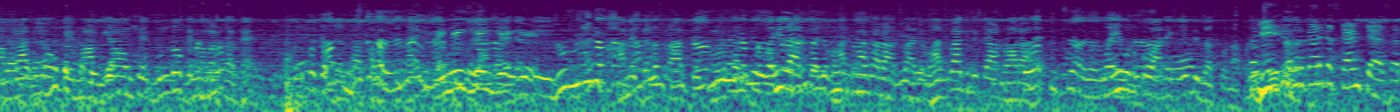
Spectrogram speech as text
अपराधियों के, माफियाओं के, गुंडों के समर्थक हैं। उनको जब जनता समझ हमें गलत रास्ते छोड़ करके वही रास्ता जो भाजपा का रास्ता है जो भाजपा की विचारधारा है वही उनको आने के लिए विवश होना पड़ेगा। सरकार का स्टैंड क्या है सर?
